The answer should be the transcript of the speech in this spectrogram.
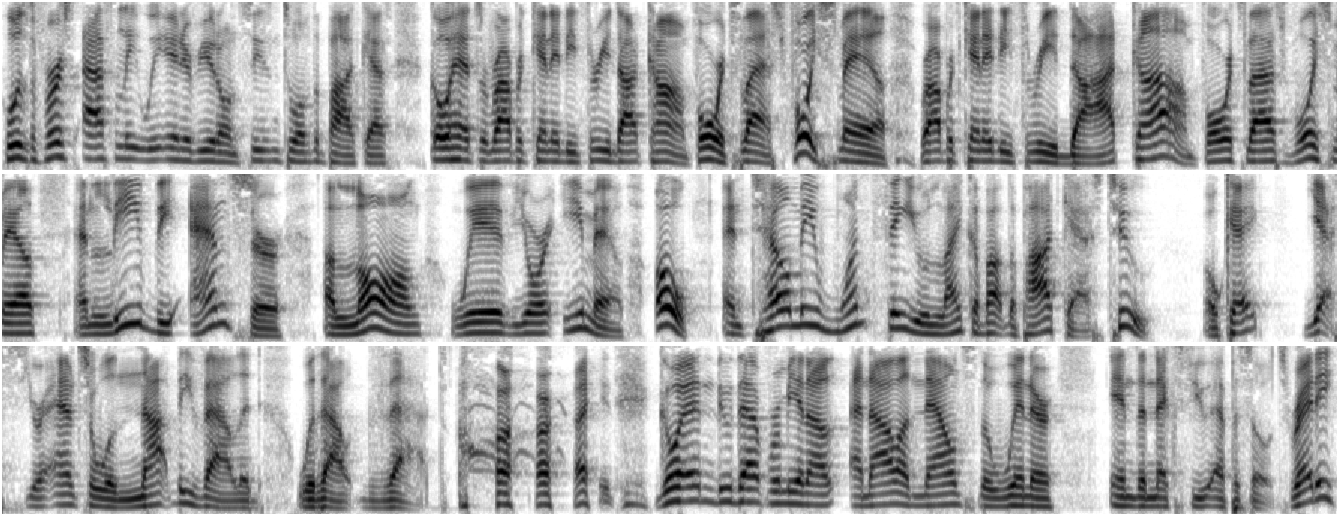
Who was the first athlete we interviewed on season two of the podcast? Go ahead to robertkennedy3.com forward slash voicemail, robertkennedy3.com forward slash voicemail, and leave the answer along with your email. Oh, and tell me one thing you like about the podcast too. Okay. Yes, your answer will not be valid without that. All right. Go ahead and do that for me and I'll, and I'll announce the winner in the next few episodes. Ready?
